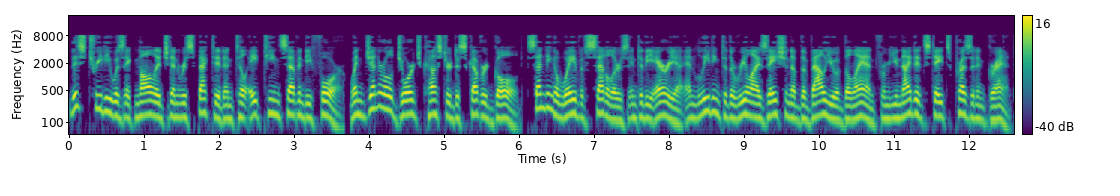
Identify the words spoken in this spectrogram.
This treaty was acknowledged and respected until 1874, when General George Custer discovered gold, sending a wave of settlers into the area and leading to the realization of the value of the land from United States President Grant.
